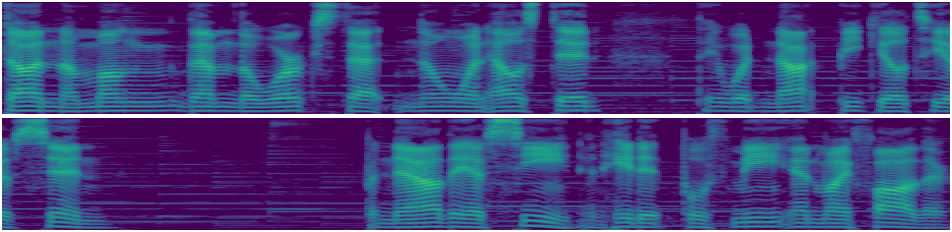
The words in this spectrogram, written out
done among them the works that no one else did, they would not be guilty of sin. But now they have seen and hated both me and my Father.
